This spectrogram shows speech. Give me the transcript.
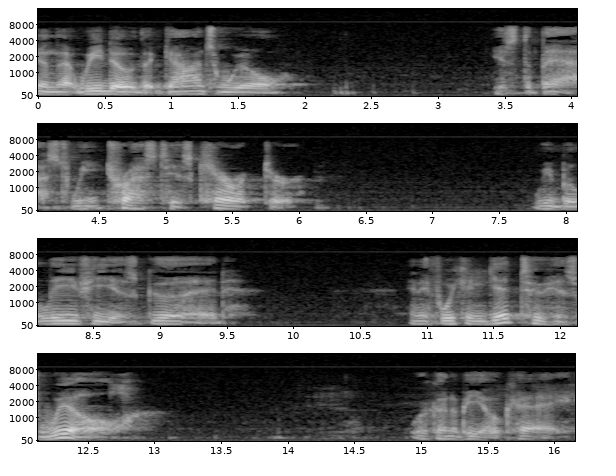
in that we know that God's will is the best. We trust His character. We believe He is good. And if we can get to His will, we're going to be okay.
